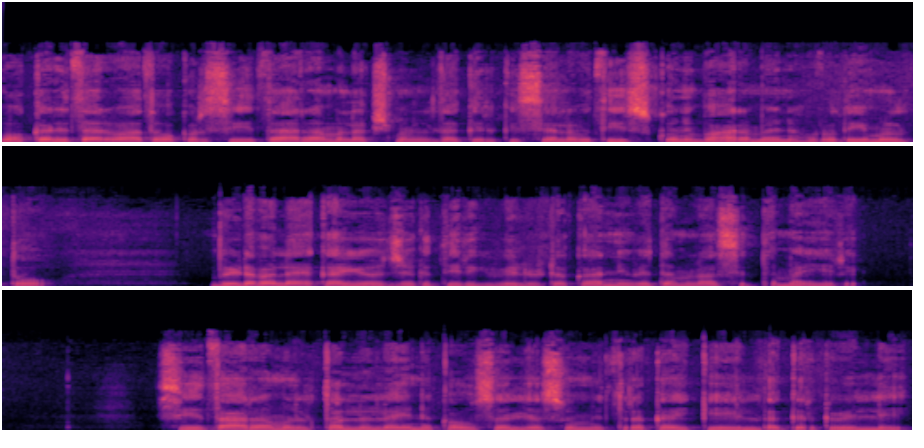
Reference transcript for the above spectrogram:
ఒకరి తర్వాత ఒకరు సీతారామ లక్ష్మణుల దగ్గరికి సెలవు తీసుకుని భారమైన హృదయములతో విడవలేక అయోధ్యకు తిరిగి వెళ్ళుటకు అన్ని విధములా సిద్ధమయ్యారు. సీతారాములు తల్లులైన కౌసల్య సుమిత్ర కైకేయుల దగ్గరికి వెళ్ళి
